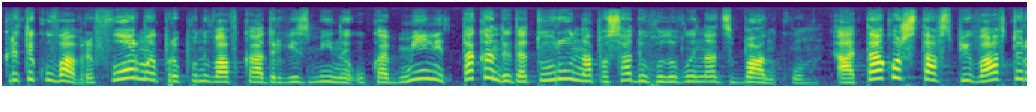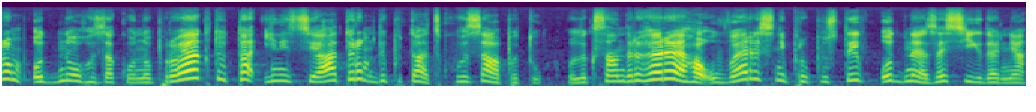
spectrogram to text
Критикував реформи, пропонував кадрові зміни у Кабміні та кандидатуру на посаду голови Нацбанку. А також став співавтором одного законопроекту та ініціатором депутатського запиту. Олександр Герега у вересні пропустив одне засідання,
